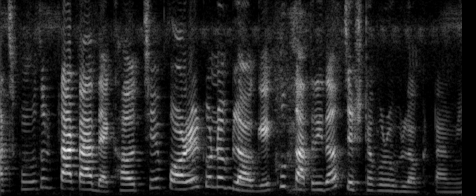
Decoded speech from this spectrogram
আজকের মতো টাটা, দেখা হচ্ছে পরের কোনো ব্লগে খুব তাড়াতাড়ি দেওয়ার চেষ্টা করব ব্লগটা আমি।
